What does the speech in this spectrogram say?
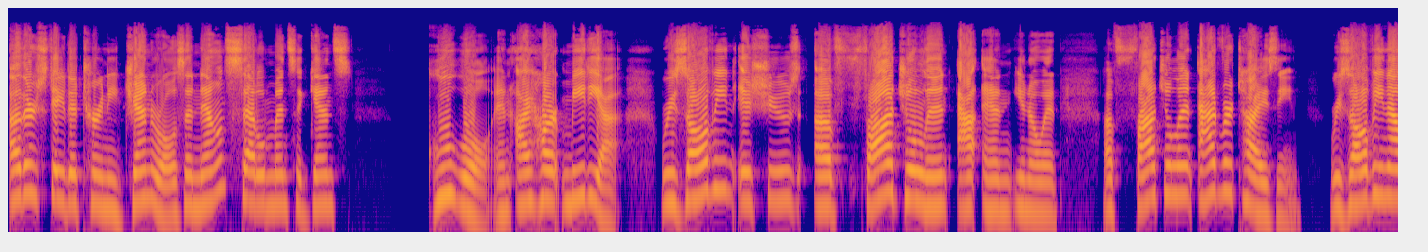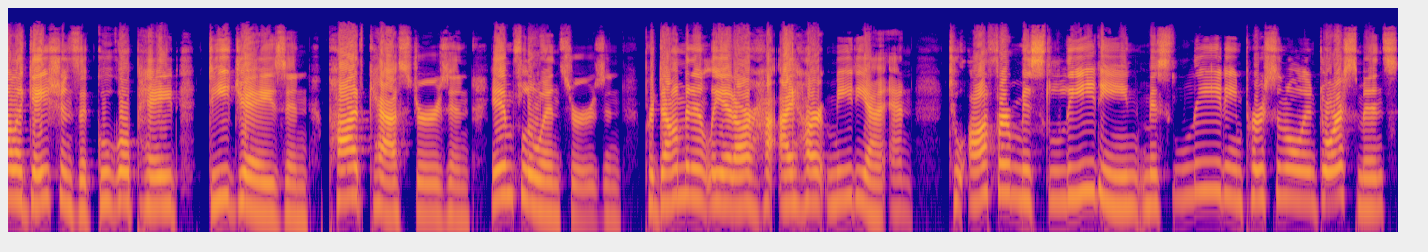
other state attorney generals announced settlements against Google and iHeartMedia resolving issues of fraudulent and you know and of fraudulent advertising resolving allegations that Google paid DJs and podcasters and influencers and predominantly at our iHeartMedia and to offer misleading misleading personal endorsements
